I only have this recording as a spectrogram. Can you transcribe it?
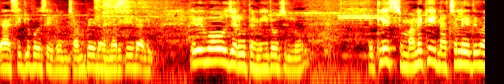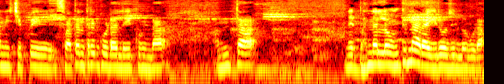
యాసిడ్లు పోసేయడం చంపేయడం నరికేయడాలు ఏవేవో జరుగుతున్నాయి ఈ రోజుల్లో. అట్లీస్ట్ మనకి నచ్చలేదు అని చెప్పే స్వాతంత్రం కూడా లేకుండా అంత నిర్బంధంలో ఉంటున్నారా ఈ రోజుల్లో కూడా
